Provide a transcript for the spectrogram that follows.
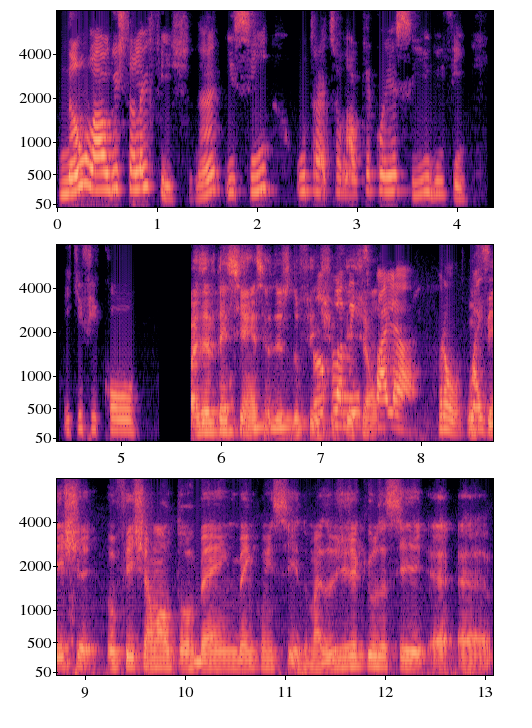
não lá o do Stanley Fish, né? E sim o tradicional que é conhecido, enfim, e que ficou. Mas ele tem ciência disso do Fish. Amplamente espalhado. É um... Pronto. O, mas Fish, ele... o Fish é um autor bem, bem conhecido, mas o Gigi que usa-se é, é,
